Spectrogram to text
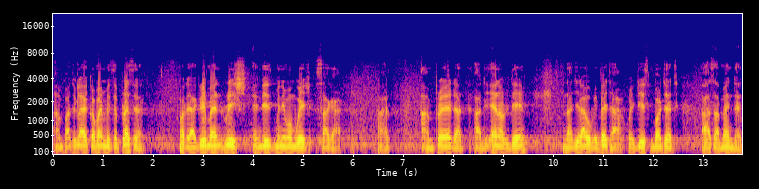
and particularly commend Mr. President for the agreement reached in this minimum wage saga. And, and pray that at the end of the day, Nigeria will be better with this budget as amended.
